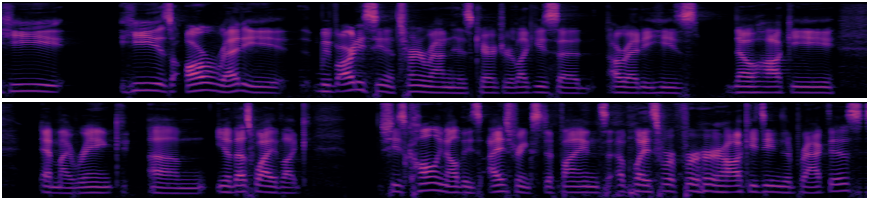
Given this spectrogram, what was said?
he he is already we've already seen a turnaround in his character like you said already he's no hockey at my rink. Um you know that's why like she's calling all these ice rinks to find a place where for her hockey team to practice.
